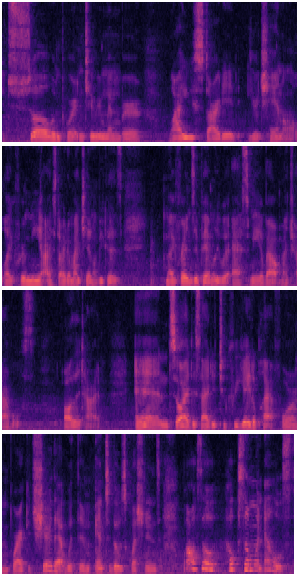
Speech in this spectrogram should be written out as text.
It's so important to remember why you started your channel. Like for me, I started my channel because my friends and family would ask me about my travels all the time. And so I decided to create a platform where I could share that with them, answer those questions, but also help someone else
